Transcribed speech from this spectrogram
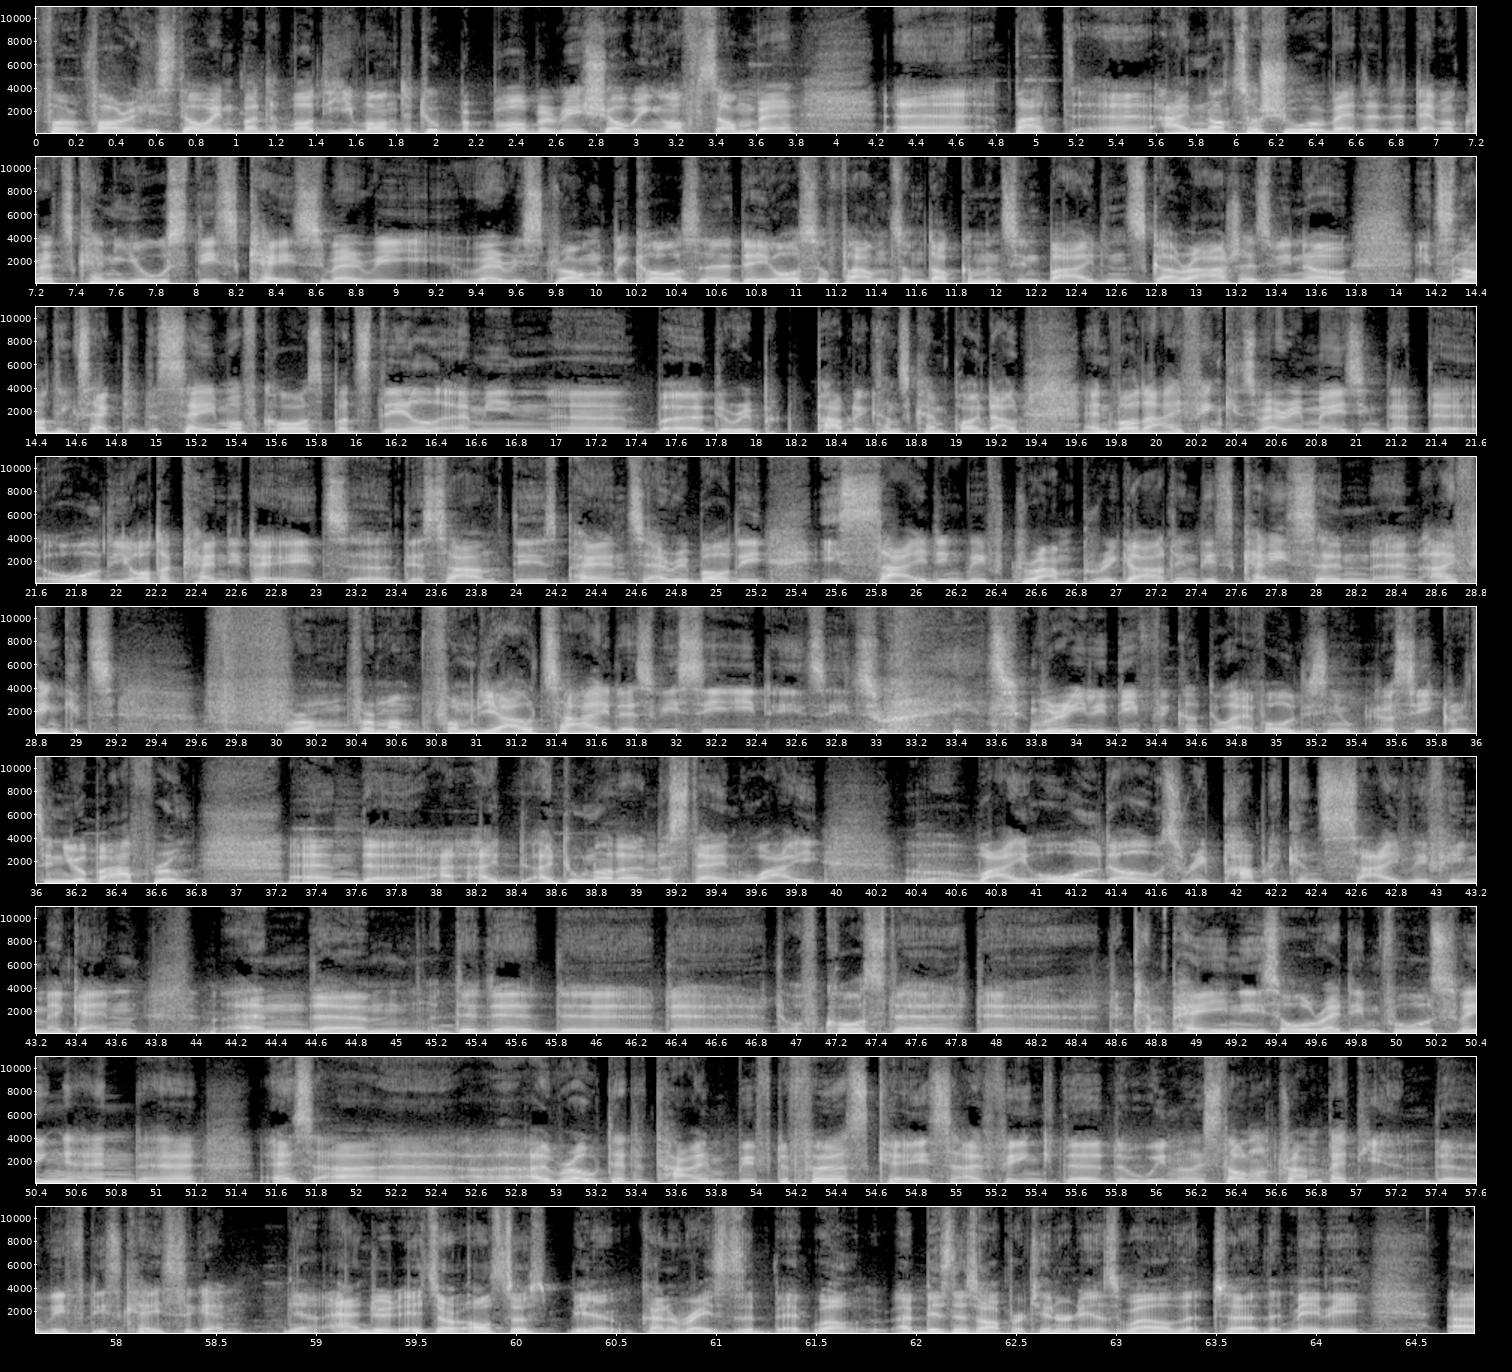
for for a historian, but what he wanted to probably showing off somewhere. Uh, but uh, I'm not so sure whether the Democrats can use this case very, very strong because uh, they also found some documents in Biden's garage, as we know. It's not exactly the same, of course, but still, I mean, uh, the Republicans can point out. And what I think is very amazing that the, all the other candidates, uh, DeSantis, Pence, everybody, is siding with Trump regarding this case. And and I think it's from from um, from the outside, as we see it, it's it's it's really difficult to have all these nuclear secrets in your bathroom and uh, I, I do not understand why uh, why all those Republicans side with him again. And um, the, the, the the of course the, the the campaign is already in full swing. And uh, as uh, I wrote at the time with the first case, I think the the winner is Donald Trump at the end uh, with this case again. Yeah, and it's also you know kind of raises a bit, well a business opportunity as well that uh, that maybe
